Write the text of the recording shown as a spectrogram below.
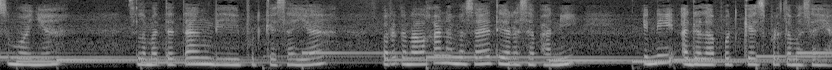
semuanya, selamat datang di podcast saya. Perkenalkan nama saya Tiara Sapani. Ini adalah podcast pertama saya,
